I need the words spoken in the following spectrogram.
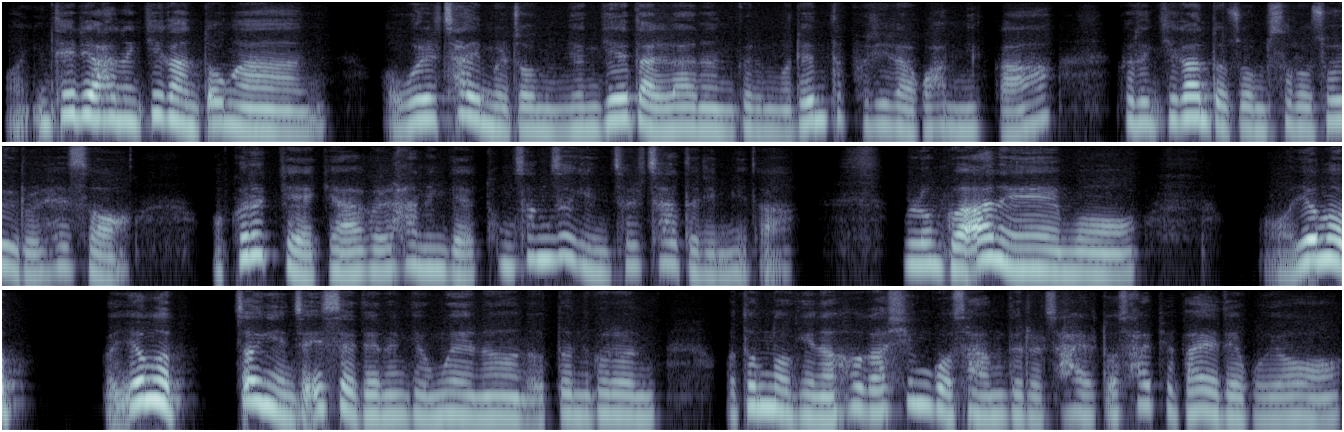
어, 인테리어 하는 기간 동안 월 차임을 좀 연기해 달라는 그런 뭐 렌트프리라고 합니까? 그런 기간도 좀 서로 조율을 해서 어, 그렇게 계약을 하는 게 통상적인 절차들입니다. 물론 그 안에 뭐 어, 영업 영업증이 이제 있어야 되는 경우에는 어떤 그런 등록이나 허가 신고 사항들을 잘 또 살펴봐야 되고요.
